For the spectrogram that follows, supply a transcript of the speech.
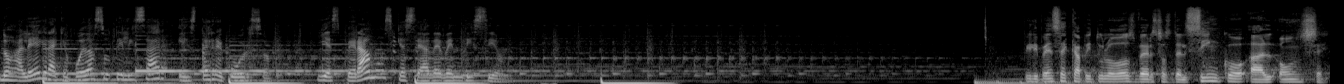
Nos alegra que puedas utilizar este recurso y esperamos que sea de bendición. Filipenses capítulo 2 versos del 5 al 11.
